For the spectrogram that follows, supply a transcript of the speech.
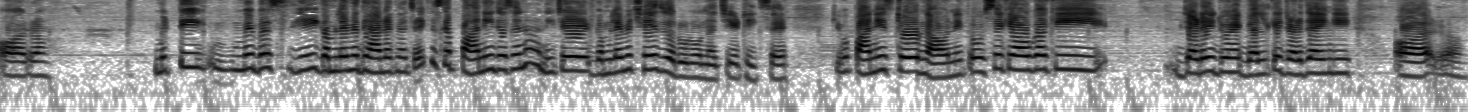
और मिट्टी में बस यही गमले में ध्यान रखना चाहिए कि इसका पानी जैसे ना नीचे गमले में छेद ज़रूर होना चाहिए ठीक से, कि वो पानी स्टोर ना हो। नहीं तो उससे क्या होगा कि जड़ें जो है, गल के जड़ जाएँगी और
